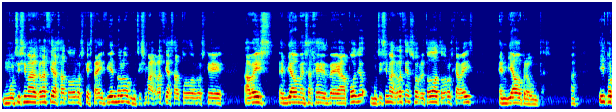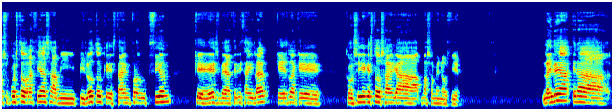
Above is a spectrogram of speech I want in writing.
Muchísimas gracias a todos los que estáis viéndolo, muchísimas gracias a todos los que habéis enviado mensajes de apoyo, muchísimas gracias sobre todo a todos los que habéis enviado preguntas. Ah, Y por supuesto gracias a mi piloto que está en producción, que es Beatriz Aguilar, que es la que consigue que esto salga más o menos bien. La idea era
